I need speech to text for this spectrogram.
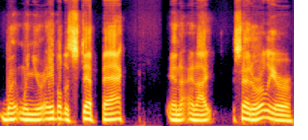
when, when you're able to step back and, and i said earlier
